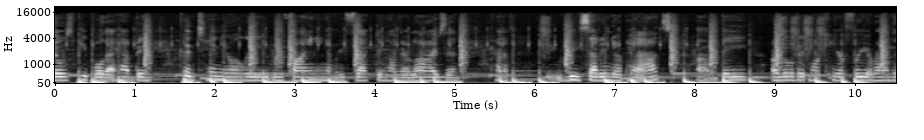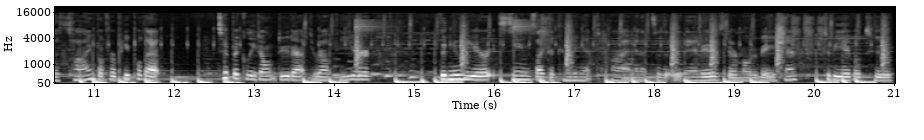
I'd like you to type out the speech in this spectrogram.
those people that have been continually refining and reflecting on their lives and kind of resetting their paths, um, they are a little bit more carefree around this time. But for people that typically don't do that throughout the year, the new year seems like a convenient time and, it's a, and it is their motivation to be able to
